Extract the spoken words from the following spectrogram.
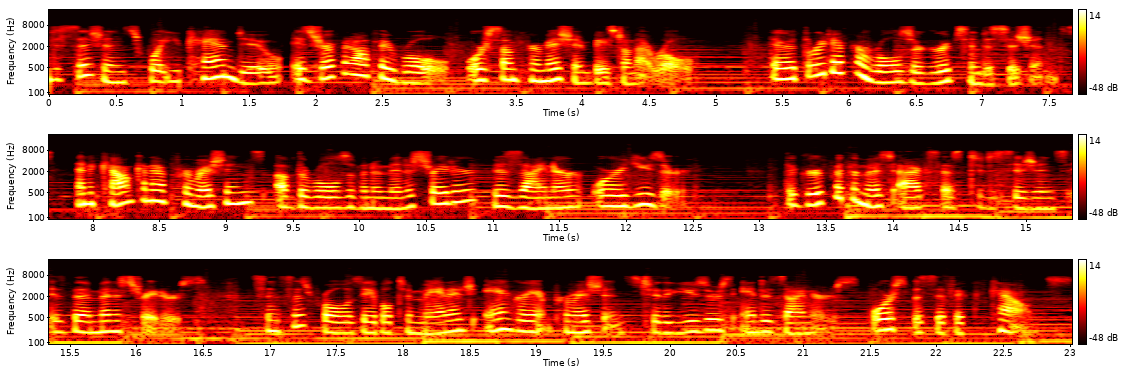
Decisions, what you can do is driven off a role or some permission based on that role. There are three different roles or groups in decisions. An account can have permissions of the roles of an administrator, designer, or a user. The group with the most access to decisions is the administrators, since this role is able to manage and grant permissions to the users and designers or specific accounts.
